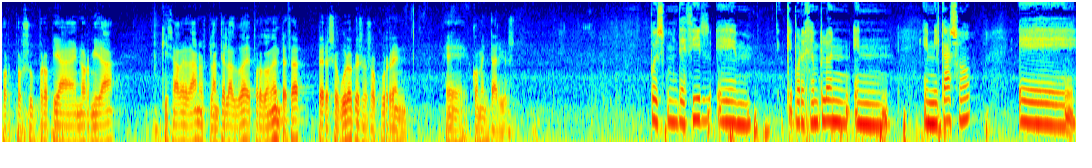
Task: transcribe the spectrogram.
por, su propia enormidad, quizá verdad nos plantee la duda de por dónde empezar, pero seguro que se os ocurren eh, comentarios. Pues decir eh, que, por ejemplo, en, en, en mi caso, eh,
